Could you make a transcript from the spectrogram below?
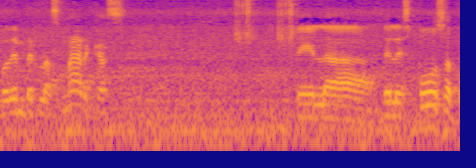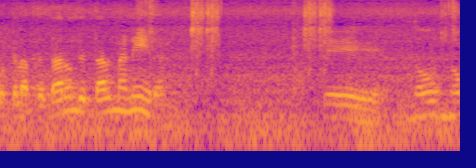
pueden ver las marcas de la, de la esposa porque la apretaron de tal manera que no, no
